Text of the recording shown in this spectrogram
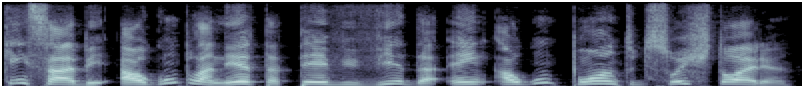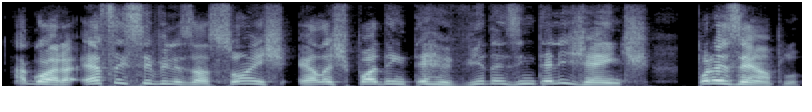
quem sabe algum planeta teve vida em algum ponto de sua história. Agora, essas civilizações elas podem ter vidas inteligentes. Por exemplo,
